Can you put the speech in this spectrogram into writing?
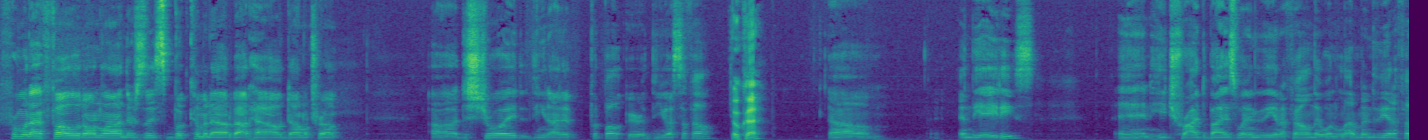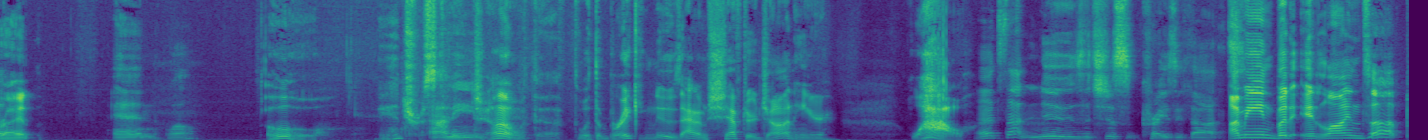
from what I've followed online, there's this book coming out about how Donald Trump uh, destroyed the United Football or the USFL okay. um, in the '80s, and he tried to buy his way into the NFL, and they wouldn't let him into the NFL. Right. And well, Oh, interesting. I mean- John with the with the breaking news. Adam Schefter, John here. Wow. it's not news; it's just crazy thoughts. I mean, but it lines up.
